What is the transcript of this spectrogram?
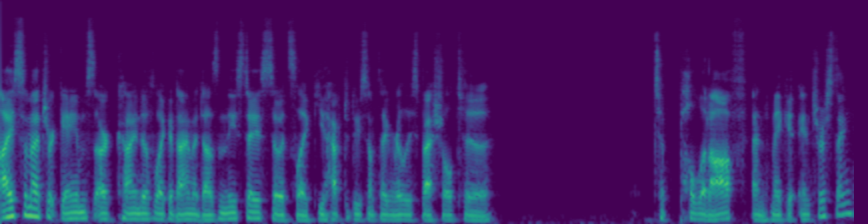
isometric games are kind of like a dime a dozen these days, so it's like you have to do something really special to to pull it off and make it interesting.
